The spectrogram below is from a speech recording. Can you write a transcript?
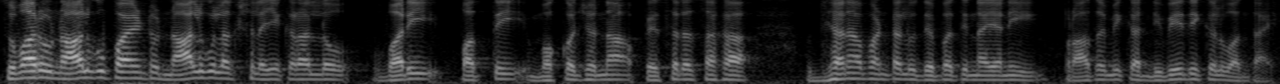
సుమారు నాలుగు పాయింట్ నాలుగు లక్షల ఎకరాల్లో వరి పత్తి మొక్కజొన్న పెసర సహా ఉద్యాన పంటలు దెబ్బతిన్నాయని ప్రాథమిక నివేదికలు అందాయి.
